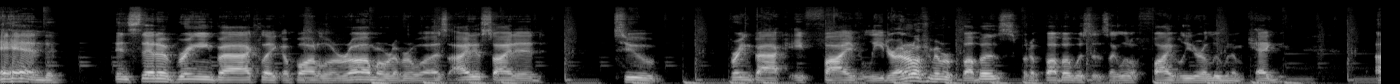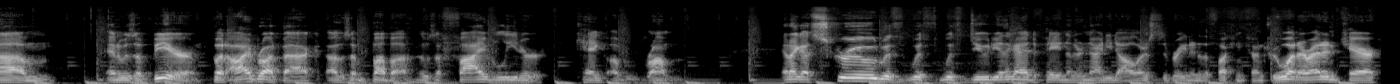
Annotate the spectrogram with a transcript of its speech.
And instead of bringing back like a bottle of rum or whatever it was, I decided to bring back a five liter. I don't know if you remember Bubba's, but a Bubba was, was like a little five liter aluminum keg. Um, and it was a beer, but I brought back, it was a Bubba. It was a five liter keg of rum. And I got screwed with with with duty. I think I had to pay another ninety dollars to bring it into the fucking country. Whatever. I didn't care.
